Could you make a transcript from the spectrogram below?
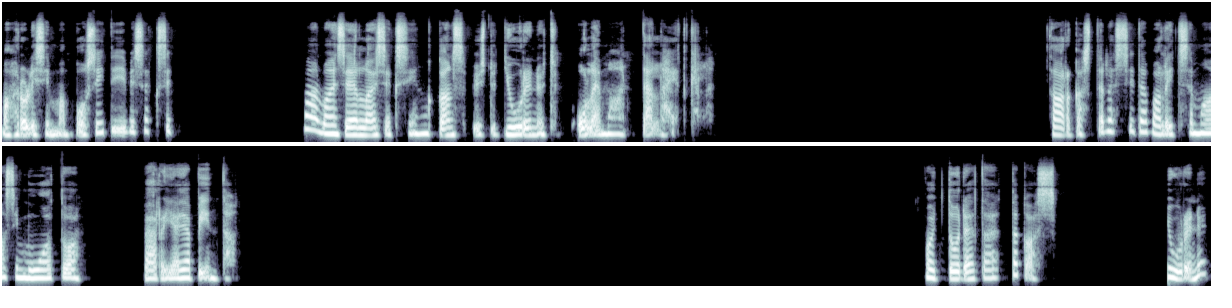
mahdollisimman positiiviseksi, vaan vain sellaiseksi, jonka kanssa pystyt juuri nyt olemaan tällä hetkellä. Tarkastele sitä valitsemaasi muotoa, väriä ja pintaa. Voit todeta, että kas. Juuri nyt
